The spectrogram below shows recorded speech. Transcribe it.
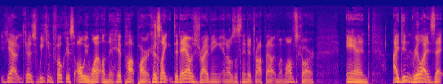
Yeah, because we can focus all we want on the hip hop part. Because like today, I was driving and I was listening to Dropout in my mom's car, and I didn't realize that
